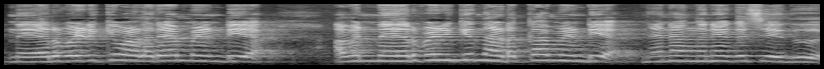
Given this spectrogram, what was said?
നേർവഴിക്ക് വളരാൻ വേണ്ടിയാ. അവൻ നേർവഴിക്ക് നടക്കാൻ വേണ്ടിയാ ഞാൻ അങ്ങനെയൊക്കെ ചെയ്തത്.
